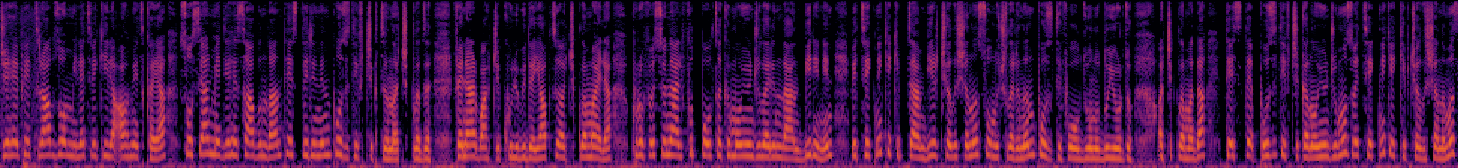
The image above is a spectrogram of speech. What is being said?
CHP Trabzon Milletvekili Ahmet Kaya sosyal medya hesabından testlerinin pozitif çıktığını açıkladı. Fenerbahçe kulübü de yaptığı açıklamayla profesyonel futbol takım oyuncularından birinin ve teknik ekipten bir çalışanın sonuçlarının pozitif olduğunu duyurdu. Açıklamada testte pozitif çıkan oyuncumuz ve teknik ekip çalışanımız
